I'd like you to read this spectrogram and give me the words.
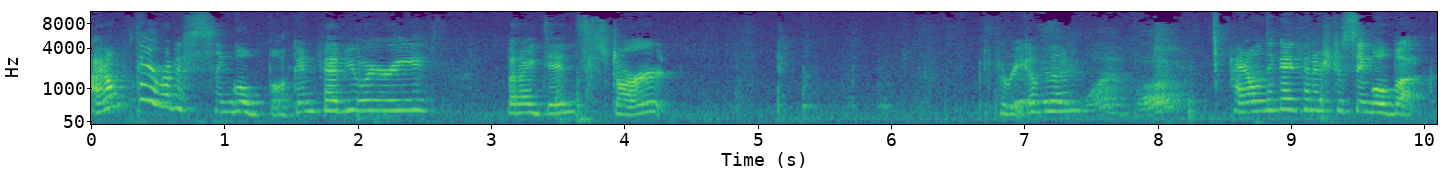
I don't think I read a single book in February, but I did start three of them. I don't think I finished a single book.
